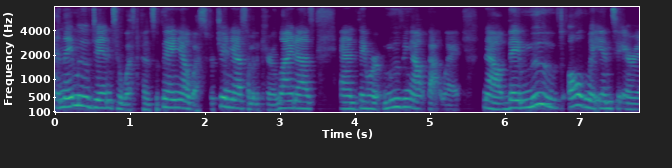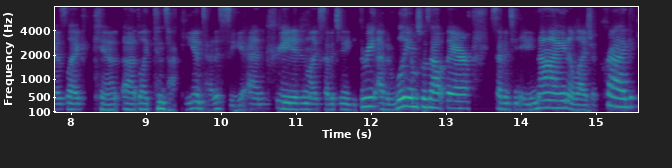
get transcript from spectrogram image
and they moved into West Pennsylvania, West Virginia, some of the Carolinas, and they were moving out that way. Now they moved all the way into areas like Can- uh, like Kentucky and Tennessee, and created in like 1783. Evan Williams was out there. 1789, Elijah Craig,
